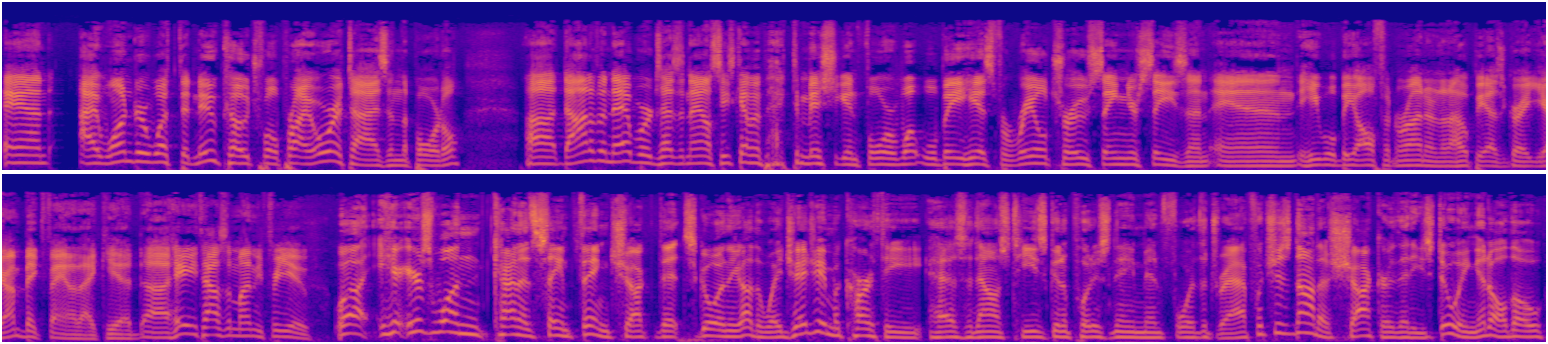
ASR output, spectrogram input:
and I wonder what the new coach will prioritize in the portal. Uh, Donovan Edwards has announced he's coming back to Michigan for what will be his for real true senior season, and he will be off and running. And I hope he has a great year. I'm a big fan of that kid. Uh, hey, thousand money for you. Well, here, here's one kind of same thing, Chuck. That's going the other way. JJ McCarthy has announced he's going to put his name in for the draft, which is not a shocker that he's doing it. Although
